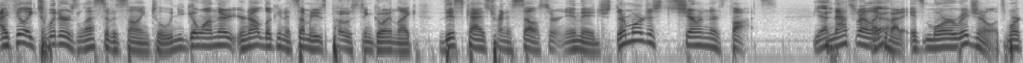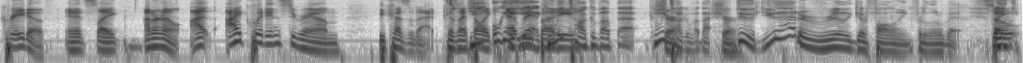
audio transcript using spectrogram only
I feel like Twitter is less of a selling tool. When you go on there, you're not looking at somebody's post and going like, "This guy's trying to sell a certain image." They're more just sharing their thoughts, Yeah. and that's what I like Yeah. about it. It's more original. It's more creative, and it's like I don't know. I I quit Instagram because of that because I felt like okay, everybody. yeah. Can we talk about that? Can Sure, we talk about that? sure. Dude, you had a really good following for a little bit. So, like,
